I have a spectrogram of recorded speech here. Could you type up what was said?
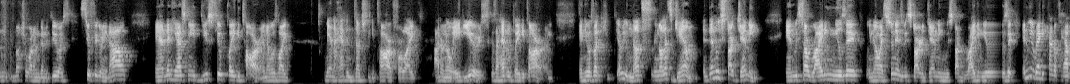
I'm not sure what I'm going to do. I'm still figuring it out. And then he asked me, do you still play guitar? And I was like, man, I haven't touched the guitar for like, I don't know, eight years because I haven't played guitar. And, and he was like, are you nuts? You know, let's jam. And then we start jamming and we start writing music. You know, as soon as we started jamming, we started writing music. And we already kind of have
